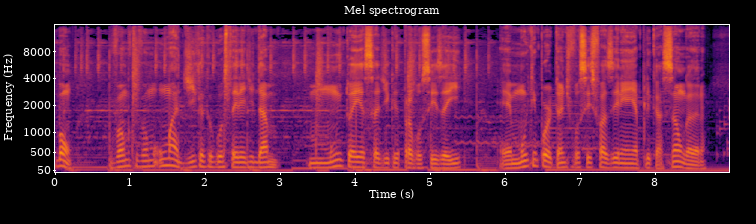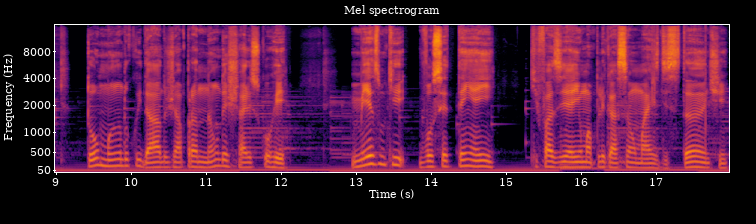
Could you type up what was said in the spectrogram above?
Bom, vamos que vamos. Uma dica que eu gostaria de dar muito aí essa dica para vocês aí. É muito importante vocês fazerem a aplicação, galera, tomando cuidado já para não deixar escorrer mesmo que você tenha aí que fazer aí uma aplicação mais distante,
